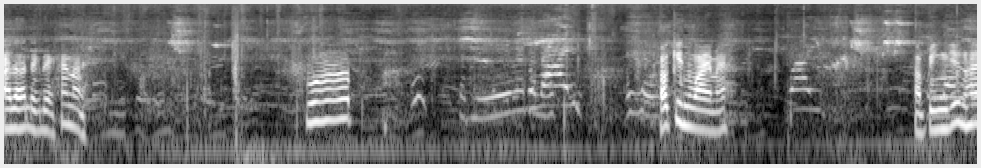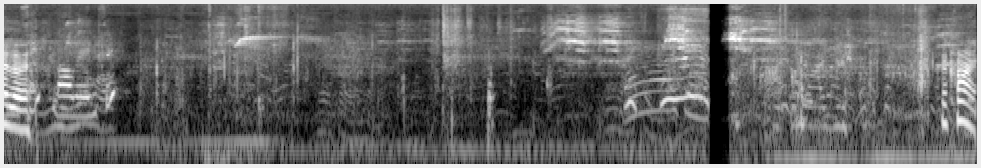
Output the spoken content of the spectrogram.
อะเดี๋ยวเด็กๆให้หน่อยวับแบบนี้ไม่เป็นไรเขากินไวไหมไวอะปิงยื่นให้เลยลองเองสิ ค่อย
